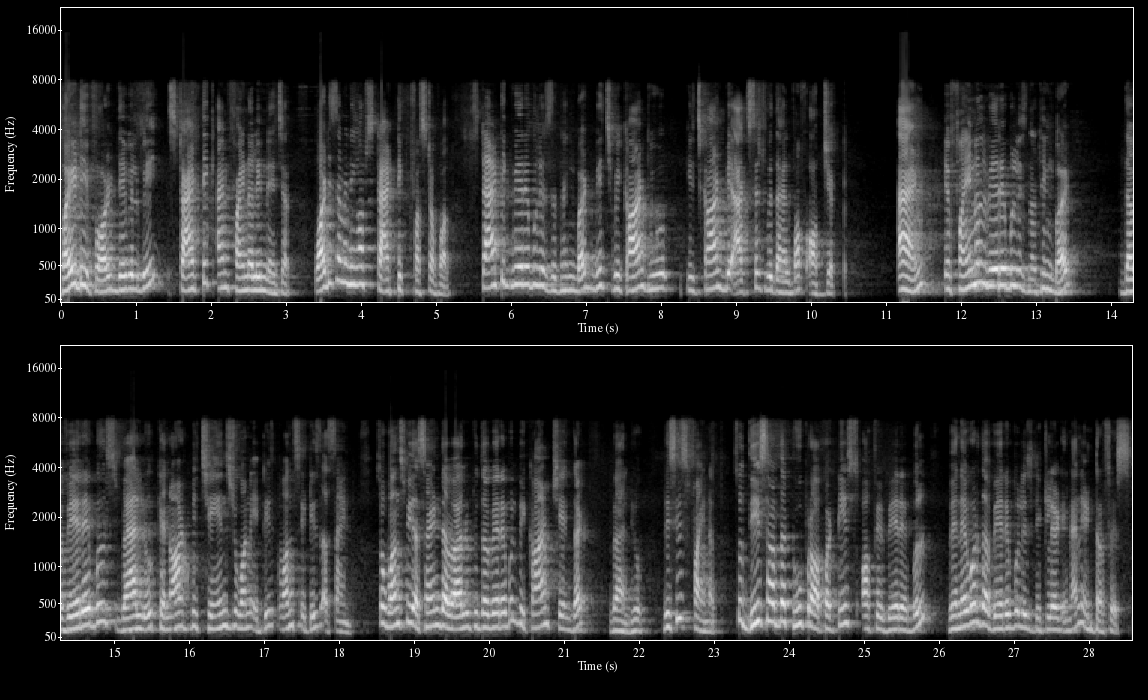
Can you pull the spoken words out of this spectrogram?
by default they will be static and final in nature. What is the meaning of static first of all? Static variable is the thing but which we can't use which can't be accessed with the help of object and a final variable is nothing but the variable's value cannot be changed it is once it is assigned. So once we assign the value to the variable we can't change that value. This is final. So these are the two properties of a variable whenever the variable is declared in an interface.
